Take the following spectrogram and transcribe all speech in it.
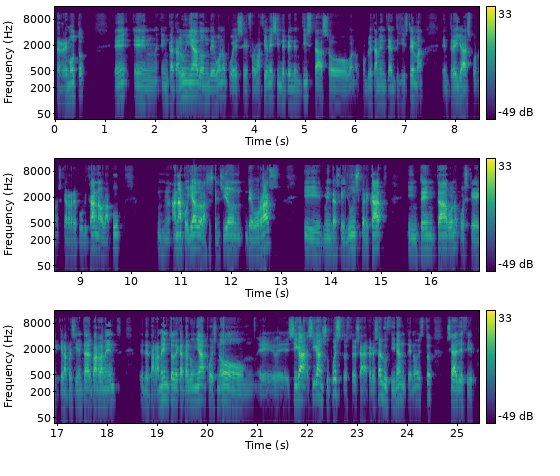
terremoto en, Cataluña, donde, bueno, pues formaciones independentistas o, bueno, completamente antisistema, entre ellas, bueno, Esquerra Republicana o la CUP, mm, han apoyado la suspensión de Borràs, y mientras que Junts per Cat intenta, bueno, pues que, la presidenta del Parlamento del Parlamento de Cataluña, pues no eh, siga, siga en su puesto. Esto, o sea, pero es alucinante, ¿no? Esto, o sea, es decir,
